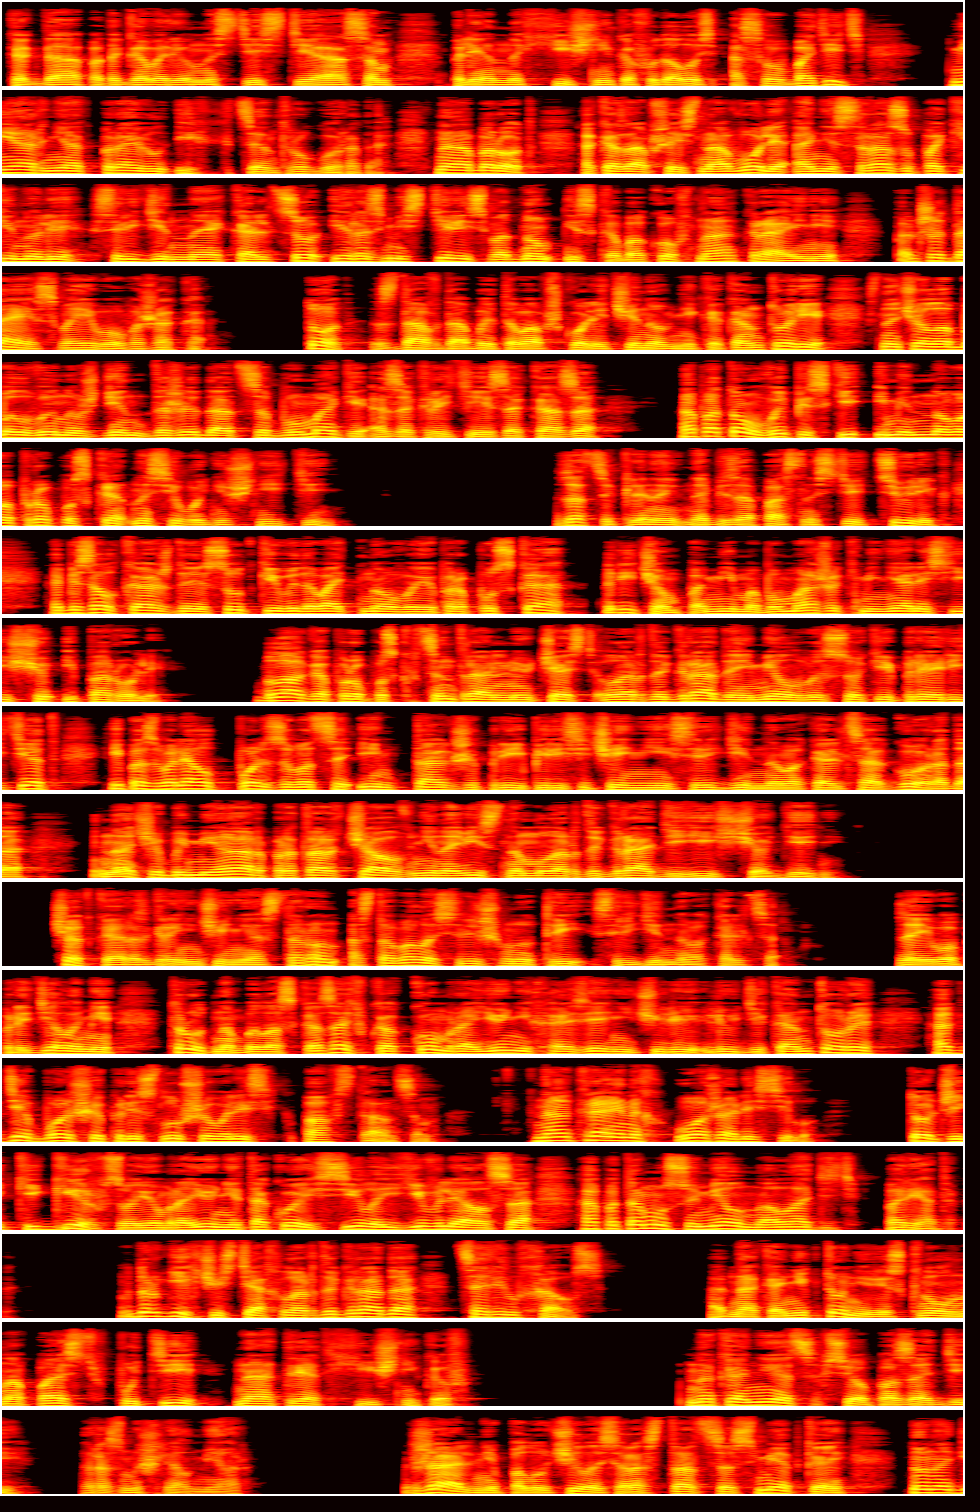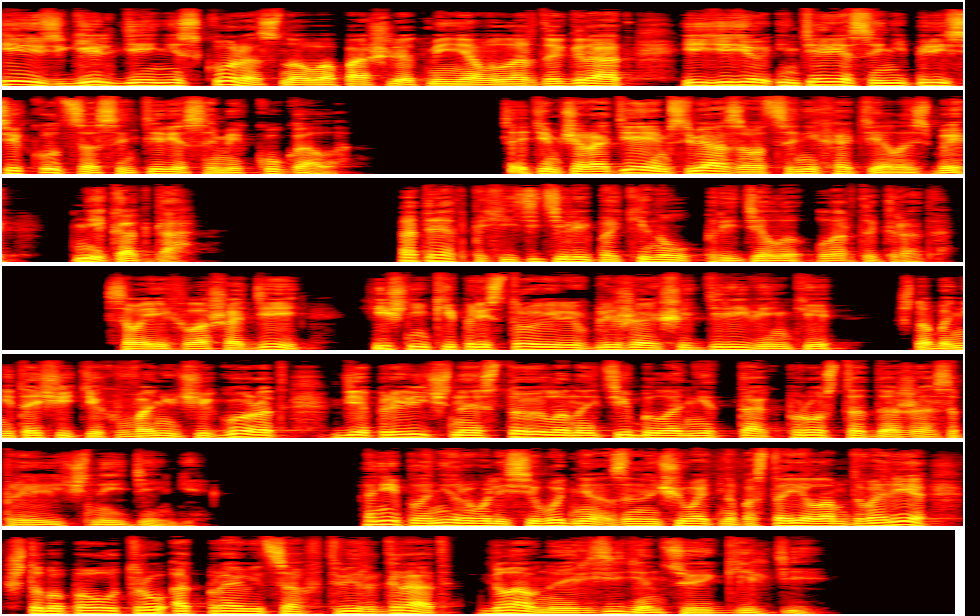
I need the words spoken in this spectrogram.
Когда по договоренности с Тиасом пленных хищников удалось освободить, Миар не отправил их к центру города. Наоборот, оказавшись на воле, они сразу покинули Срединное кольцо и разместились в одном из кабаков на окраине, поджидая своего вожака. Тот, сдав добытого в школе чиновника конторе, сначала был вынужден дожидаться бумаги о закрытии заказа, а потом выписки именного пропуска на сегодняшний день. Зацикленный на безопасности Тюрик обязал каждые сутки выдавать новые пропуска, причем помимо бумажек менялись еще и пароли. Благо, пропуск в центральную часть Лордеграда имел высокий приоритет и позволял пользоваться им также при пересечении Срединного кольца города, иначе бы Миар проторчал в ненавистном Лордеграде еще день. Четкое разграничение сторон оставалось лишь внутри Срединного кольца. За его пределами трудно было сказать, в каком районе хозяйничали люди конторы, а где больше прислушивались к повстанцам. На окраинах уважали силу. Тот же Кигир в своем районе такой силой являлся, а потому сумел наладить порядок. В других частях Лордеграда царил хаос. Однако никто не рискнул напасть в пути на отряд хищников. «Наконец все позади», – размышлял Миар. Жаль, не получилось расстаться с меткой, но, надеюсь, гильдия не скоро снова пошлет меня в Лордеград, и ее интересы не пересекутся с интересами Кугала. С этим чародеем связываться не хотелось бы. Никогда. Отряд похитителей покинул пределы Лордеграда. Своих лошадей хищники пристроили в ближайшей деревеньке, чтобы не тащить их в вонючий город, где приличное стоило найти было не так просто даже за приличные деньги. Они планировали сегодня заночевать на постоялом дворе, чтобы поутру отправиться в Твирград, главную резиденцию гильдии.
